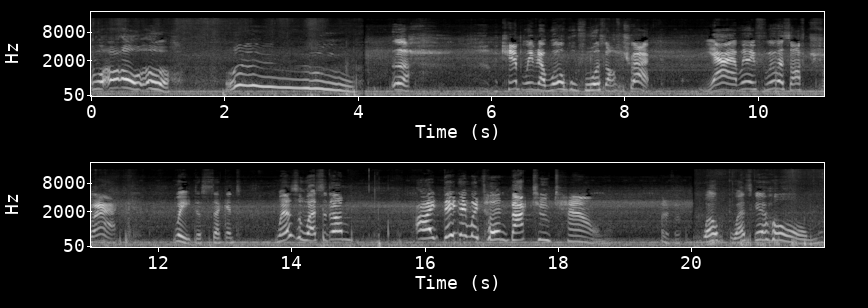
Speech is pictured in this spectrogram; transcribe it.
Oh, oh, Ooh. Ugh. I can't believe that whirlpool threw us off track. Yeah, it really threw us off track. Wait a second. Where's the rest of them? I think they returned back to town. Whatever. Well, let's get home.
